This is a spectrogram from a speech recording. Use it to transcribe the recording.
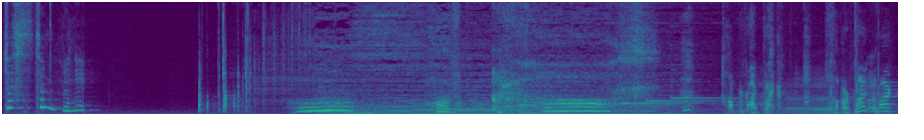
Just a minute. I'll be right back. Mm. I'll be right back.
